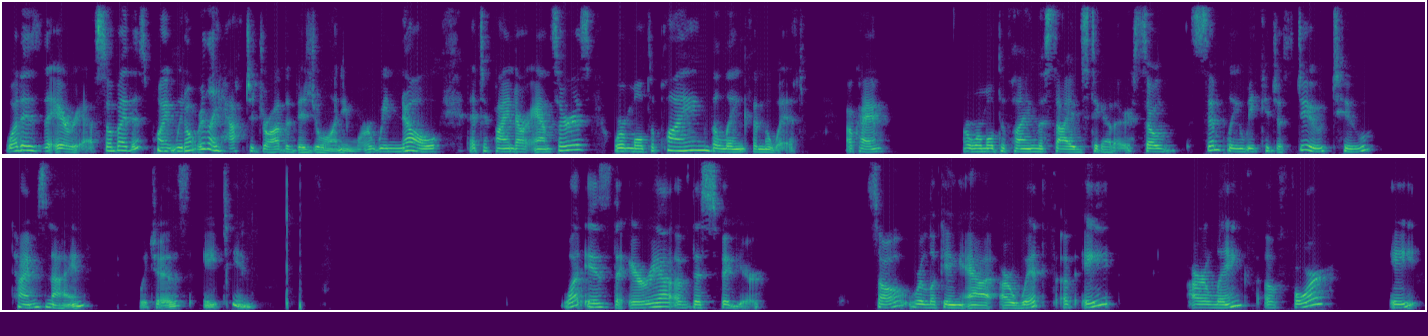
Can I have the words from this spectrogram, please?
what is the area? So by this point, we don't really have to draw the visual anymore. We know that to find our answers, we're multiplying the length and the width, okay? Or we're multiplying the sides together. So simply we could just do 2 times 9, which is 18. What is the area of this figure? So we're looking at our width of 8, our length of 4, 8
